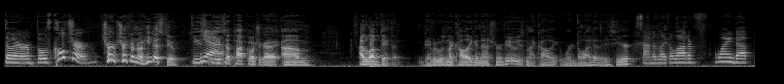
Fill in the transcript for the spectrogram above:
they're both culture. Sure, sure, sure. No, he does too. He's Yeah. he's a pop culture guy. Um, I love David. David was my colleague in National Review. He's my colleague. We're delighted that he's here. Sounded like a lot of wind up.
